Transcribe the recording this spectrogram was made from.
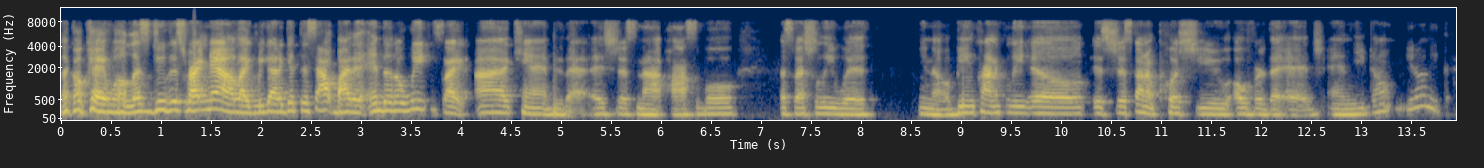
like, okay, well, let's do this right now. Like, we got to get this out by the end of the week. It's like, I can't do that. It's just not possible, especially with, you know, being chronically ill. It's just going to push you over the edge and you don't, you don't need that.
